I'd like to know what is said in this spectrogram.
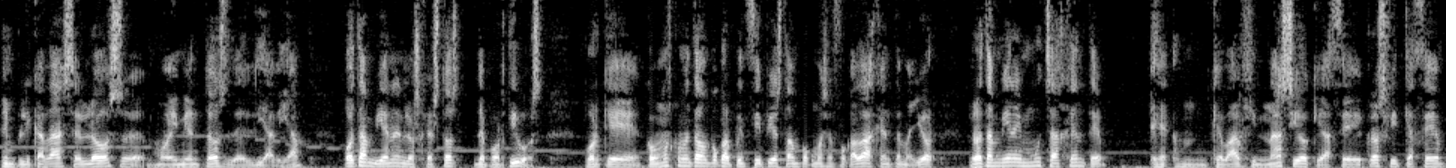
implicadas en los eh, movimientos del día a día o también en los gestos deportivos, porque como hemos comentado un poco al principio está un poco más enfocado a gente mayor, pero también hay mucha gente eh, mm, que va al gimnasio, que hace crossfit, que hace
